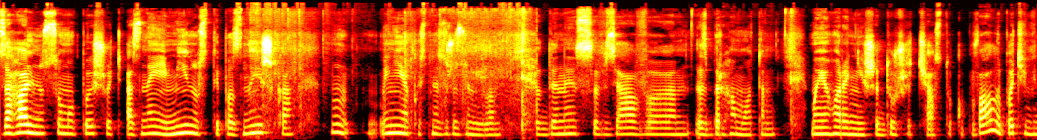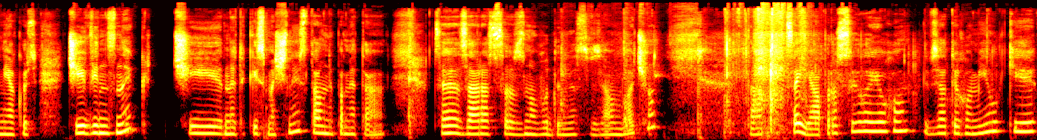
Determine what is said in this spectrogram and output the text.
загальну суму пишуть, а з неї мінус, типу знижка. Ну, мені якось не зрозуміло. Денис взяв е, з бергамотом. Ми його раніше дуже часто купували, потім він якось чи він зник, чи не такий смачний став, не пам'ятаю. Це зараз знову Денис взяв, бачу. Так, це я просила його взяти гомілки,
